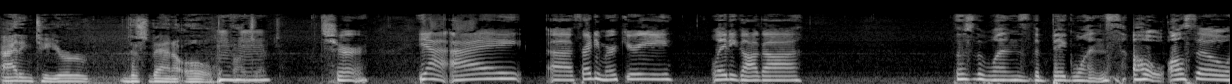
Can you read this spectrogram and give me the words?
adding to your this Vanna O project? Sure. Yeah, I uh, Freddie Mercury, Lady Gaga. Those are the ones, the big ones. Oh, also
